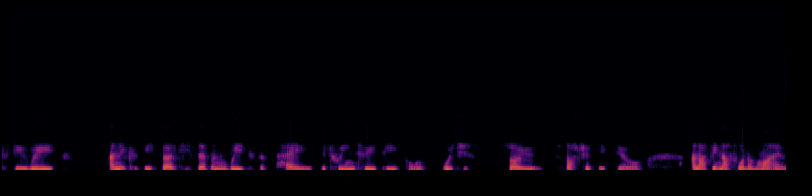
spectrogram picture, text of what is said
50 weeks and it could be 37 weeks of pay between two people, which is so, such a big deal. And I think that's one of my,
